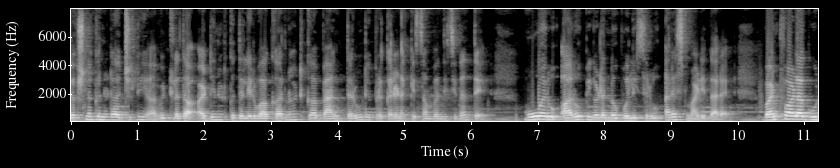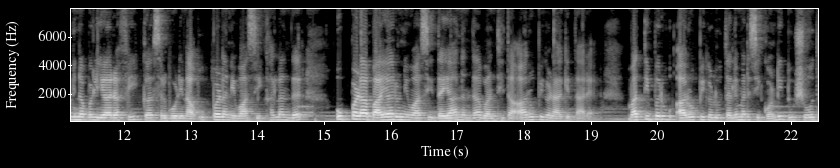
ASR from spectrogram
ದಕ್ಷಿಣ ಕನ್ನಡ ಜಿಲ್ಲೆಯ ವಿಟ್ಲದ ಅಡ್ಡಿನಡ್ಕದಲ್ಲಿರುವ ಕರ್ನಾಟಕ ಬ್ಯಾಂಕ್ ದರೋಡೆ ಪ್ರಕರಣಕ್ಕೆ ಸಂಬಂಧಿಸಿದಂತೆ ಮೂವರು ಆರೋಪಿಗಳನ್ನು ಪೊಲೀಸರು ಅರೆಸ್ಟ್ ಮಾಡಿದ್ದಾರೆ. ಬಂಟ್ವಾಳ ಗೂಡಿನ ಬಳಿಯ ರಫೀಕ್ ಕಾಸರಗೋಡಿನ ಉಪ್ಪಳ ನಿವಾಸಿ ಖಲಂದರ್, ಉಪ್ಪಳ ಬಾಯಾರು ನಿವಾಸಿ ದಯಾನಂದ ಬಂಧಿತ ಆರೋಪಿಗಳಾಗಿದ್ದಾರೆ. ಮತ್ತಿಬ್ಬರು ಆರೋಪಿಗಳು ತಲೆಮರೆಸಿಕೊಂಡಿದ್ದು ಶೋಧ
